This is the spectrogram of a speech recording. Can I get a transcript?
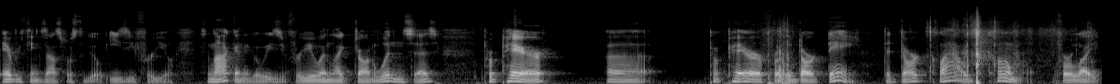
everything's not supposed to go easy for you. It's not going to go easy for you. And like John Wooden says, prepare, uh, prepare for the dark day. The dark clouds come for light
